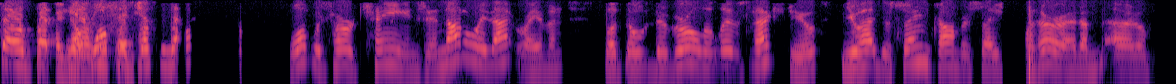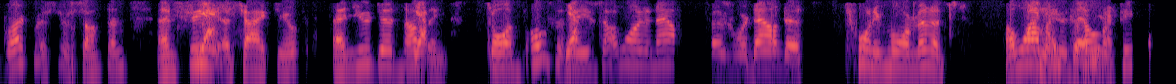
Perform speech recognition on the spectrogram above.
So, but you now, know, he said her, just what was her change, and not only that, Raven, but the the girl that lives next to you, you had the same conversation with her at a, at a breakfast or something, and she yes. attacked you, and you did nothing. Yep. So on both of yep. these, I want to now because we're down to 20 more minutes. I want oh you to goodness. tell the people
